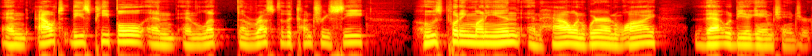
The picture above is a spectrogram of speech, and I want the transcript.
and out these people and, and let the rest of the country see who's putting money in and how and where and why, that would be a game changer.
